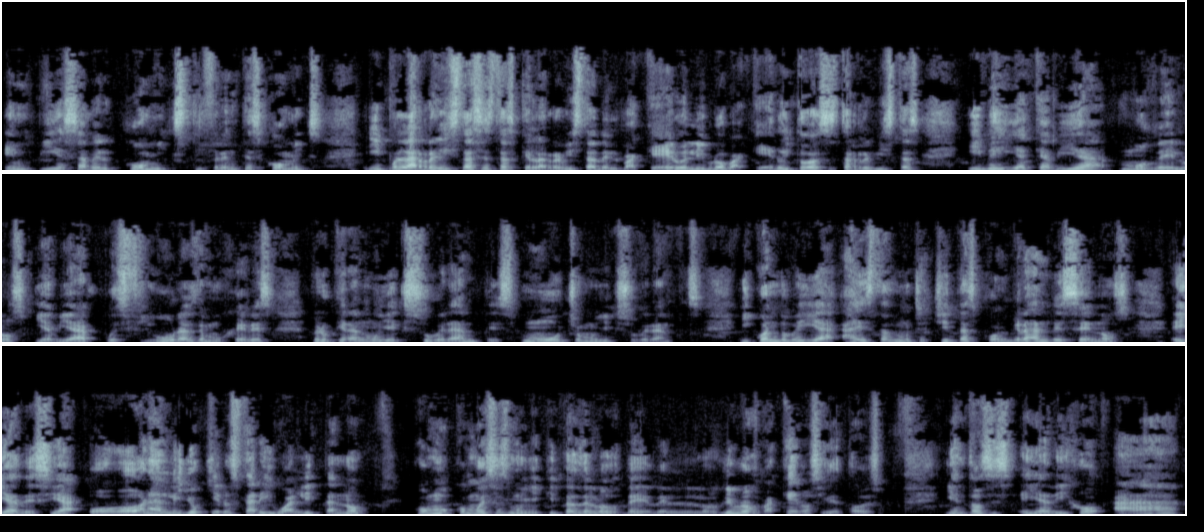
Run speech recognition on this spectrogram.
empieza a ver cómics, diferentes cómics, y pues las revistas estas, que la revista del vaquero, el libro vaquero y todas estas revistas, y veía que había modelos y había pues figuras de mujeres, pero que eran muy exuberantes, mucho, muy exuberantes. Y cuando veía a estas muchachitas con grandes senos, ella decía, órale, yo quiero estar igualita, ¿no? Como, como, esas muñequitas de los, de, de, los libros vaqueros y de todo eso. Y entonces ella dijo, ah,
